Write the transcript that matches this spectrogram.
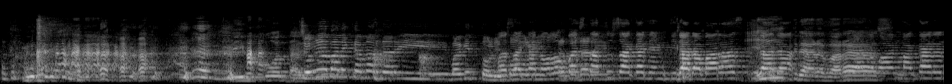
atau di kota. Coba balik kamar dari bagi toli toli Masakan olomba dari status akan yang tidak ada baras, tidak Iya, ada tidak ada tidak baras. ada bahan makanan,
